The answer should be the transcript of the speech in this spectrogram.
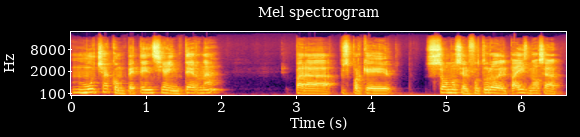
mucha competencia interna para, pues porque somos el futuro del país, ¿no? O sea,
